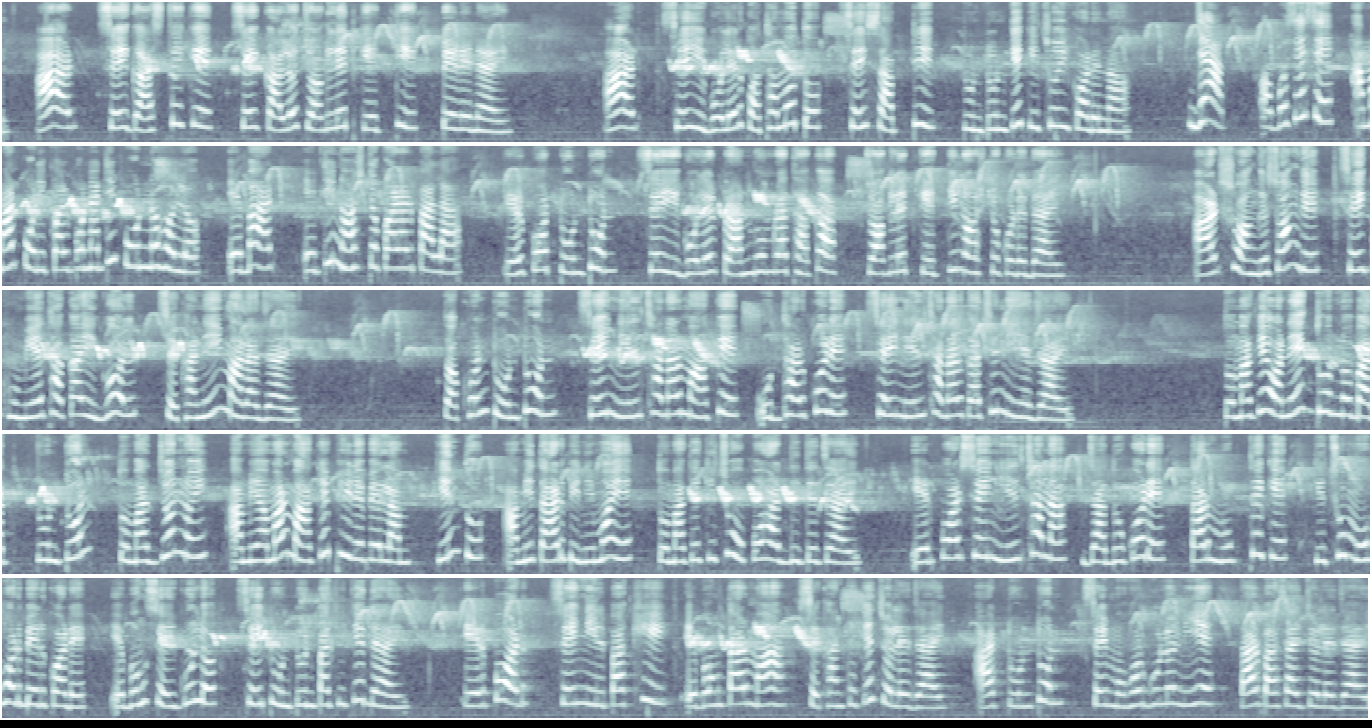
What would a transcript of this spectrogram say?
আর সেই গাছ থেকে সেই কালো চকলেট কেকটি পেড়ে নেয়। আর সেই ইগলের কথা মতো সেই সাপটি টুনটুনকে কিছুই করে না। যাক অবশেষে আমার পরিকল্পনাটি পূর্ণ হলো। এবার এটি নষ্ট করার পালা। এরপর টুনটুন সেই ইগলের প্রাণভোমরা থাকা চকলেট কেকটি নষ্ট করে দেয়। আর সঙ্গে সঙ্গে সেই ঘুমিয়ে থাকা ইগল সেখানেই মারা যায়। তখন টুনটুন সেই নীলছানার মাকে উদ্ধার করে সেই নীলছানার কাছে নিয়ে যায়। তোমাকে অনেক ধন্যবাদ, টুনটুন। তোমার জন্যই আমি আমার মাকে ফিরে পেলাম, কিন্তু আমি তার বিনিময়ে তোমাকে কিছু উপহার দিতে চাই। এরপর সেই নীলছানা জাদু করে তার মুখ থেকে কিছু মোহর বের করে এবং সেইগুলো সেই টুনটুন পাখিকে দেয়। এরপর সেই নীল পাখি এবং তার মা সেখান থেকে চলে যায় আর টুনটুন সেই মোহরগুলো নিয়ে তার বাসায় চলে যায়।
